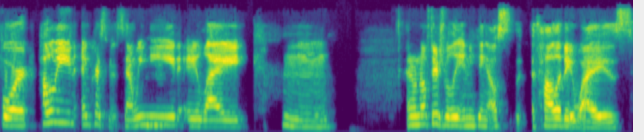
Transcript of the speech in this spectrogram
for Halloween and Christmas. Now we Mhm. need a like, hmm. I don't know if there's really anything else holiday wise,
